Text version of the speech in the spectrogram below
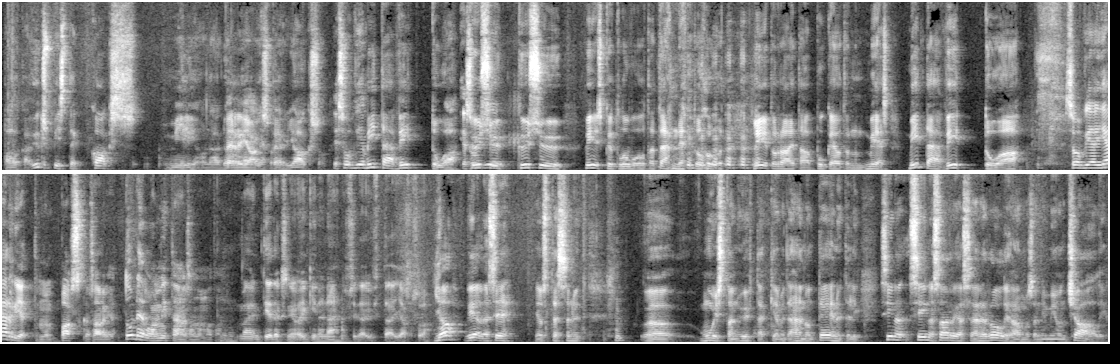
palkkaa. 1,2 miljoonaa per jakso. Per jakso. Ja se on vielä... Mitä vittua? Ja kysy, vielä... kysy 50-luvulta tänne tullut liituraitaan pukeutunut mies. Mitä vittua? Vittua. Se on vielä järjettömän paskasarja. Todella mitään sanomaton. Mm. Mä en tietääkseni ole ikinä nähnyt sitä yhtään jaksoa. Ja vielä se, jos tässä nyt ö, muistan yhtäkkiä, mitä hän on tehnyt. Eli siinä, siinä sarjassa hänen roolihahmonsa nimi on Charlie.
